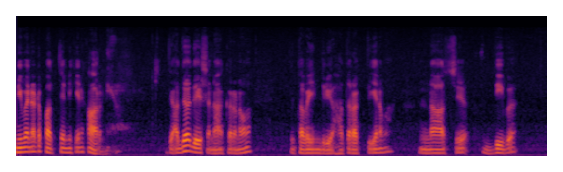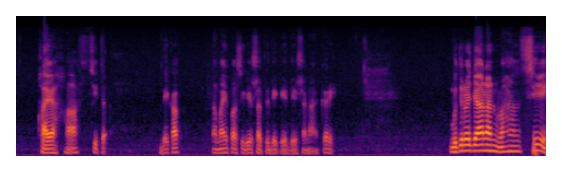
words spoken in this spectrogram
නිවනටපත් වෙන්න කියන කාරණය. ඉතින් අද දේශනා කරනවා තව ඉන්ද්‍රිය හතරක් තියෙනවා. නාසය, දිව, කය හා සිත. දෙකක් තමයි පසුගිය සති දෙකේ දේශනා කරේ. බුදුරජාණන් වහන්සේ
